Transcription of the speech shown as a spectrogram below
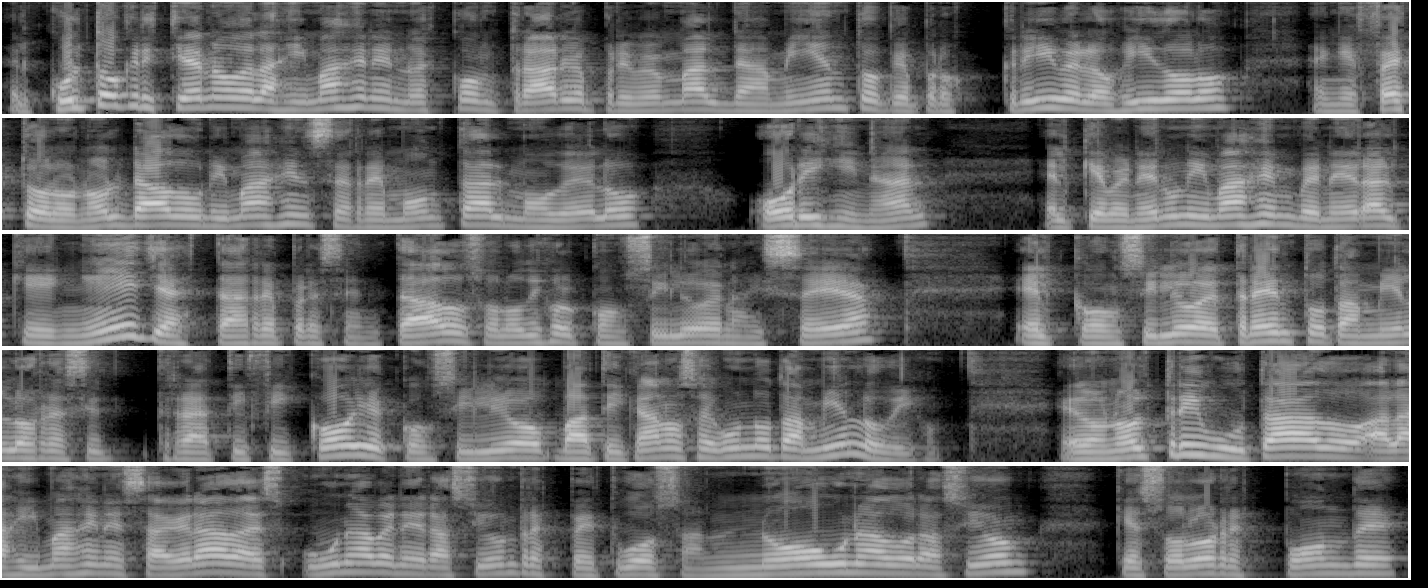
El culto cristiano de las imágenes no es contrario al primer mandamiento que proscribe los ídolos. En efecto, el honor dado a una imagen se remonta al modelo original. El que venera una imagen venera al que en ella está representado, eso lo dijo el concilio de Nicea. El concilio de Trento también lo ratificó y el concilio Vaticano II también lo dijo. El honor tributado a las imágenes sagradas es una veneración respetuosa, no una adoración que solo responde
